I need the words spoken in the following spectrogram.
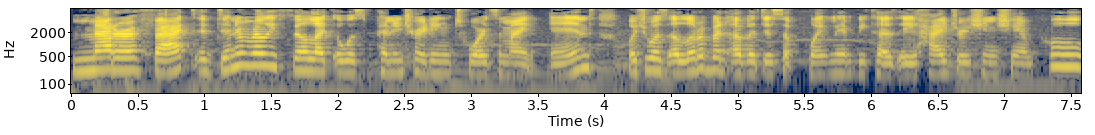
Matter of fact, it didn't really feel like it was penetrating towards towards my ends, which was a little bit of a disappointment because a hydration shampoo,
